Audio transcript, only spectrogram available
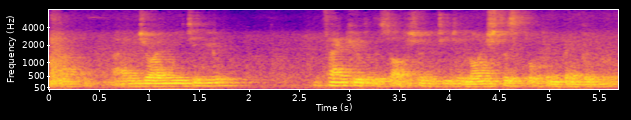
Uh, I enjoy meeting you. Thank you for this opportunity to launch this book in Bengaluru.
